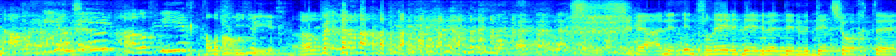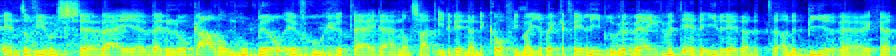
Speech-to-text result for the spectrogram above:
Half vier of zo? Half vier? Half vier. Half vier. ja, en in, in, het verleden deden we, deden we dit soort uh, interviews uh, bij, uh, bij de lokale omroep Bill in vroegere tijden. En dan zat iedereen aan de koffie. Maar hier bij Café Libre we werkten meteen dat iedereen aan het, aan het bier gaat.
